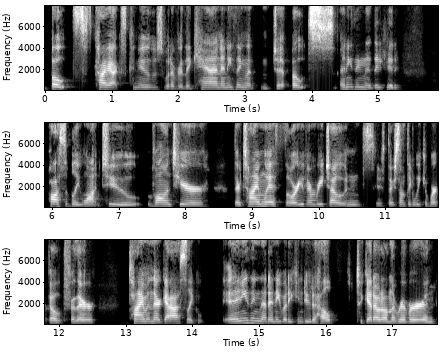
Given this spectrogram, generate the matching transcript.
boats, kayaks, canoes, whatever they can, anything that jet boats, anything that they could possibly want to volunteer their time with or even reach out and if there's something we could work out for their time and their gas like anything that anybody can do to help to get out on the river and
